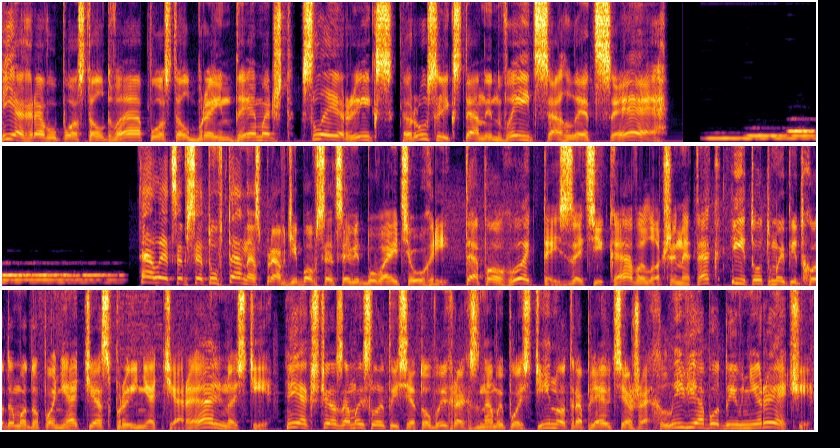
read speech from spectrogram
Я грав у Postal 2, Postal Brain Damaged, Slayer X, Руслік Stan Invades, але це. Але це все туфта насправді, бо все це відбувається у грі. Та погодьтесь, зацікавило, чи не так? І тут ми підходимо до поняття сприйняття реальності. Якщо замислитися, то в іграх з нами постійно трапляються жахливі або дивні речі.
